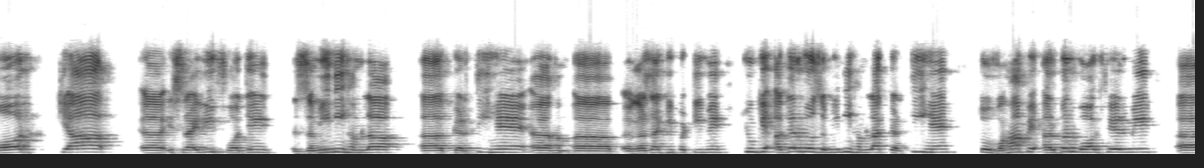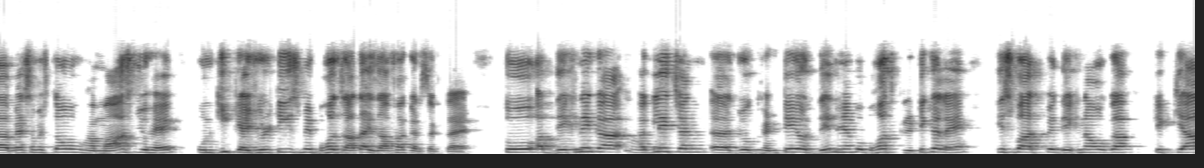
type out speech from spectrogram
और क्या इसराइली फौजें जमीनी हमला करती हैं गजा की पट्टी में? क्योंकि अगर वो जमीनी हमला करती हैं तो वहाँ पे अर्बन वॉरफेयर में आ, मैं समझता हूँ हमास जो है उनकी कैजुअलिटीज में बहुत ज़्यादा इजाफा कर सकता है। तो अब देखने का अगले चंद जो घंटे और दिन हैं वो बहुत क्रिटिकल हैं। इस बात पे देखना होगा कि क्या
